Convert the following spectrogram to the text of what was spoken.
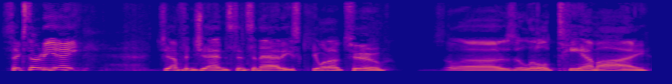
638. Jeff and Jen, Cincinnati's Q102. So, uh, there's a little TMI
